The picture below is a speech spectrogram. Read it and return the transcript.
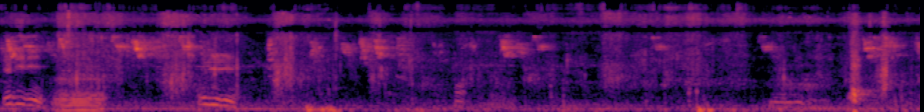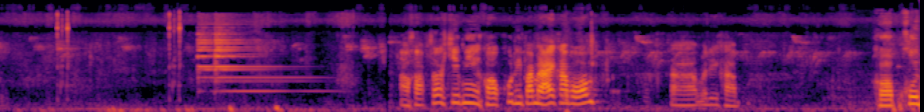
เดี๋ยวดีดีเดี๋ยวดี เอาครับสำหรับคลิปนี้ขอบคุณที่ปั๊มหลายครับผม ครับสวัสดีครับ ขอบคุณ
